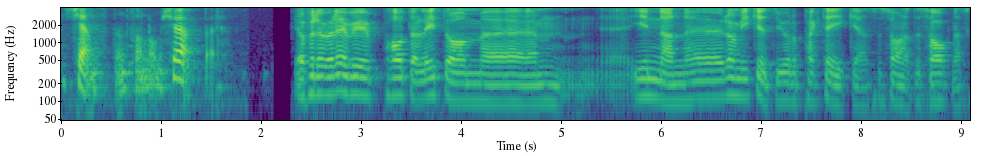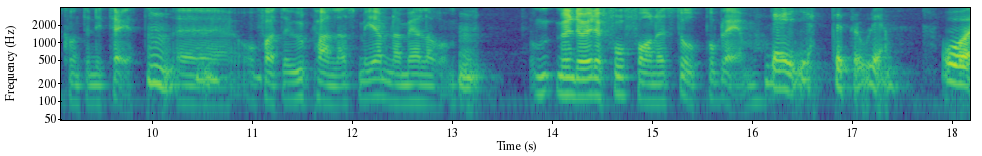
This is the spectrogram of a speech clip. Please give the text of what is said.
tjänsten som de köper. Ja, för det var det vi pratade lite om innan eh, de gick ut och gjorde praktiken så sa han att det saknas kontinuitet. Mm. Eh, och för att det upphandlas med jämna mellanrum. Mm. Men då är det fortfarande ett stort problem. Det är ett jätteproblem. Och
